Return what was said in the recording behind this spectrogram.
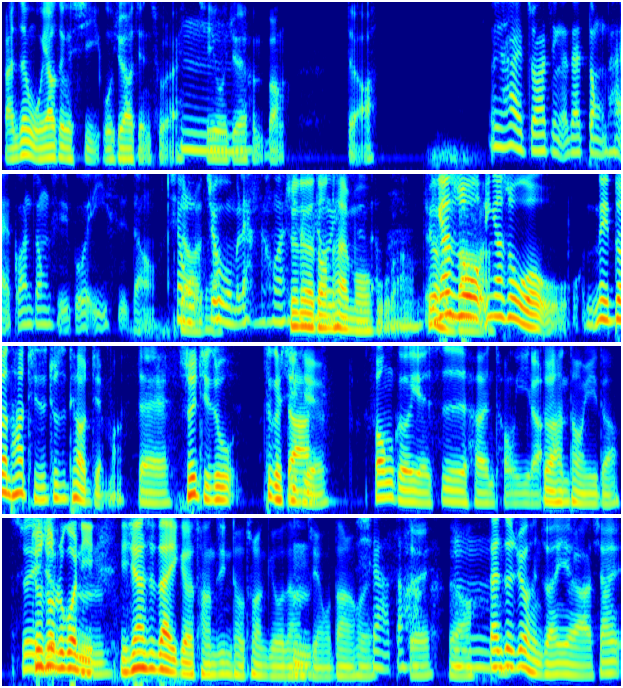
反正我要这个戏，我就要剪出来。嗯其实我觉得很棒，对啊，而且他也抓紧了在动态，观众其实不会意识到，像我就我们两个完就全就那个动态模糊啊，就应该说应该说我那段他其实就是跳剪嘛，对，所以其实我这个细节风格也是很统一啦。对啊很统一的啊。所以就说如果你嗯你现在是在一个长镜头突然给我这样剪，我当然会吓到，对，对啊，嗯但这就很专业啦，像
